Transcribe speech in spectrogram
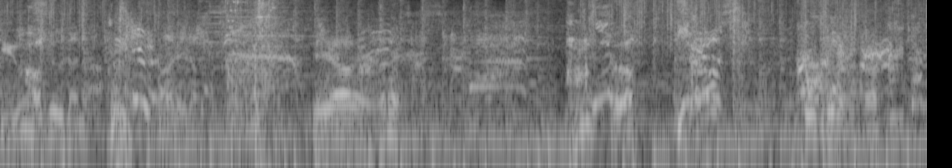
優秀だ。な彼らやれやれ崩れ。たな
